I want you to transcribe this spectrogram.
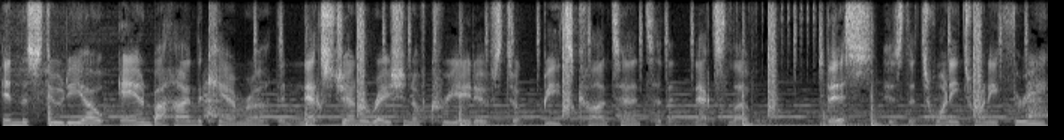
In the studio and behind the camera, the next generation of creatives took Beats content to the next level. This is the 2023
